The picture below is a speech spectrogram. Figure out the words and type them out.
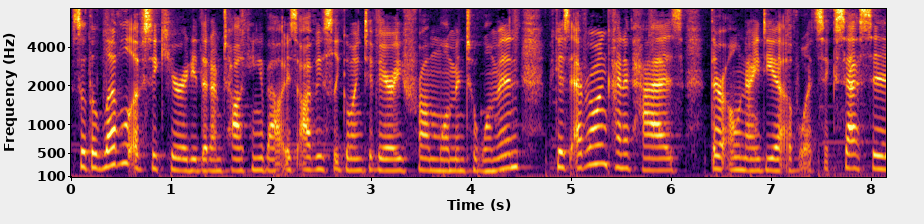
So the level of security that I'm talking about is obviously going to vary from woman to woman because everyone kind of has their own idea of what success is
